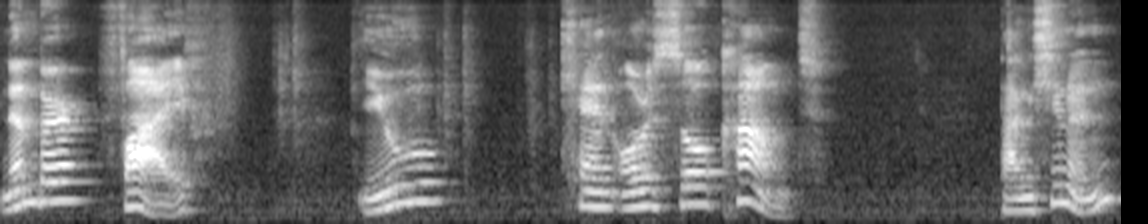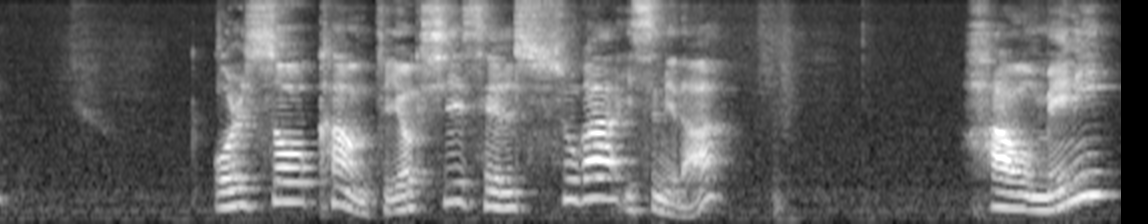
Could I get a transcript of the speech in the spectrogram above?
Number five, you can also count. 당신은 also count 역시 셀 수가 있습니다. How many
